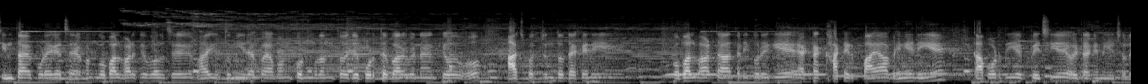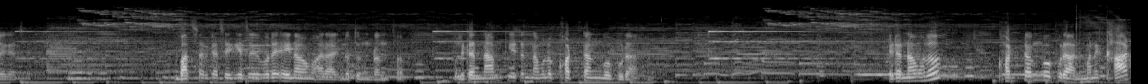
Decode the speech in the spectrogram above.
চিন্তায় পড়ে গেছে। এখন গোপাল ভাঁড়কে বলছে, ভাই, তুমি দেখো এমন কোন গ্রন্থ যে পড়তে পারবে না, কেউ আজ পর্যন্ত দেখেনি। গোপাল ভাঁড় তাড়াতাড়ি করে গিয়ে একটা খাটের পায়া ভেঙে নিয়ে কাপড় দিয়ে পেঁচিয়ে ওইটাকে নিয়ে চলে গেছে। বাচ্চার কাছে গেছে বলে, এই নাও মহারাজ, নতুন গ্রন্থ। বলে এটার নাম কি? এটার নাম হলো খট্টাঙ্গ পুরাণ। এটার নাম হলো খট্টাঙ্গ পুরাণ মানে খাট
